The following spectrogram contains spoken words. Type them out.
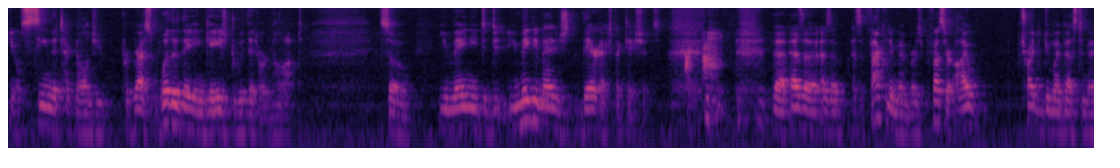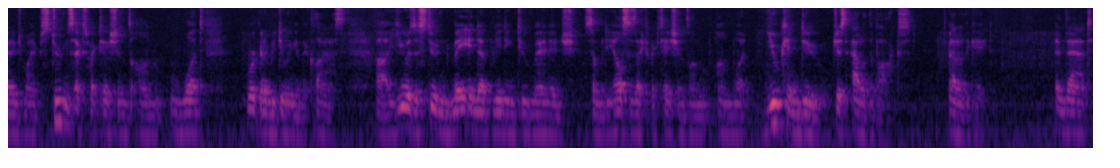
you know seen the technology progress whether they engaged with it or not. So you may need to do you may need to manage their expectations. That as a as a as a faculty member as a professor i tried to do my best to manage my students expectations on what we're going to be doing in the class uh, you as a student may end up needing to manage somebody else's expectations on, on what you can do just out of the box, out of the gate. And that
